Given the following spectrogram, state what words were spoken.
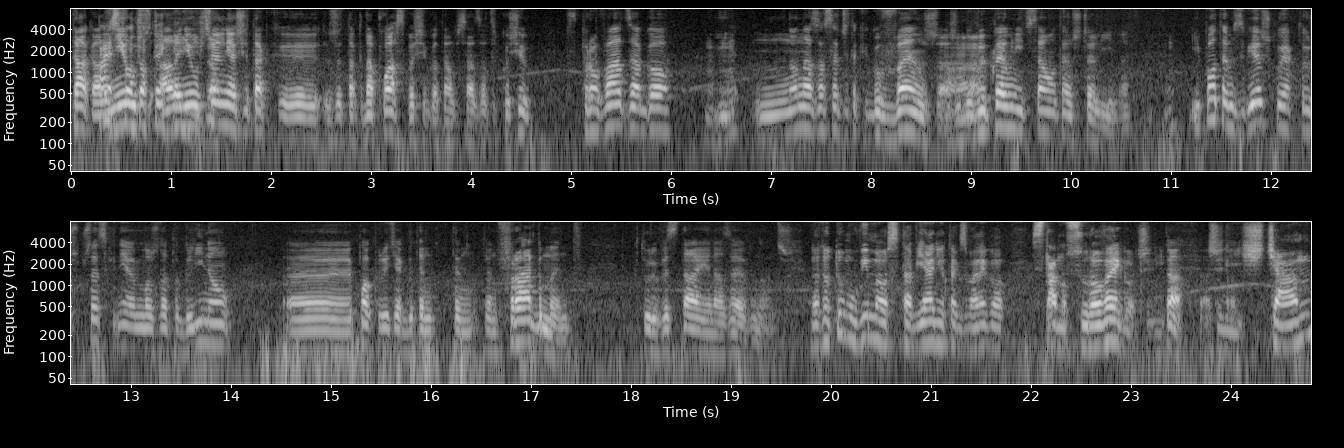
Tak, ale nie, usz- ale nie uszczelnia się tak, y, że tak na płasko się go tam wsadza, tylko się wprowadza go no, na zasadzie takiego węża, żeby Aha. wypełnić całą tę szczelinę. I potem z wierzchu, jak to już przeschnie, można to gliną e, pokryć jakby ten, ten, ten fragment, który wystaje na zewnątrz. No to tu mówimy o stawianiu tak zwanego stanu surowego, czyli, Tak, tak, czyli ścian,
